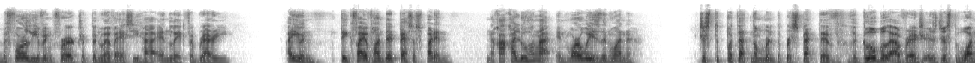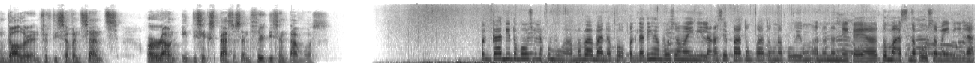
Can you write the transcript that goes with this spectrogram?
before leaving for a trip to Nueva Ecija in late February. Ayun, tig 500 pesos pa rin. Nakakaluha nga in more ways than one. Just to put that number into perspective, the global average is just $1.57 or around 86 pesos and 30 centavos. Pagka dito po sila kumuha, mababa na po. Pagdating na po sa Maynila, kasi patong-patong na po yung ano nun eh, kaya tumaas na po sa Maynila.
